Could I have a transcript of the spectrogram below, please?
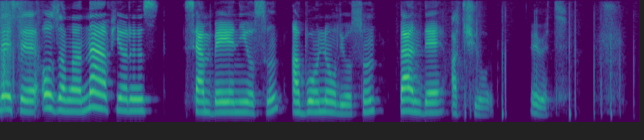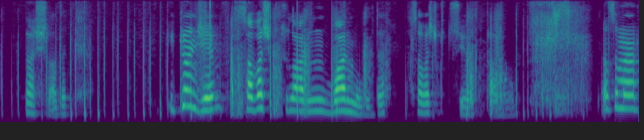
Neyse o zaman ne yapıyoruz? Sen beğeniyorsun, abone oluyorsun. Ben de açıyorum. Evet. Başladık. İlk önce savaş kutularının var mı burada? Savaş kutusu yok. Tamam. O zaman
